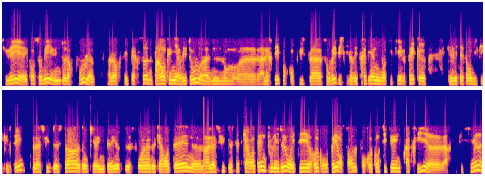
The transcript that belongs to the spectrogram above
tué et consommé une de leurs poules. Alors ces personnes, pas rancunières du tout, nous ont alertés pour qu'on puisse la sauver, puisqu'ils avaient très bien identifié le fait que qu'elle était en difficulté. À la suite de ça, donc il y a une période de soins, de quarantaine. À la suite de cette quarantaine, tous les deux ont été regroupés ensemble pour reconstituer une fratrie euh, artificielle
